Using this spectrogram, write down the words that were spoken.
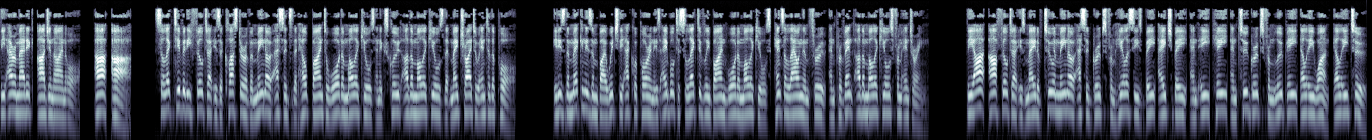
The aromatic arginine or R R selectivity filter is a cluster of amino acids that help bind to water molecules and exclude other molecules that may try to enter the pore. It is the mechanism by which the aquaporin is able to selectively bind water molecules hence allowing them through and prevent other molecules from entering. The R R filter is made of two amino acid groups from helices B HB and E he and two groups from loop E LE1, LE2,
